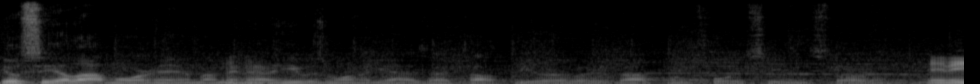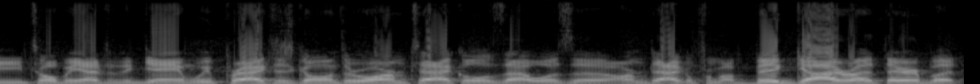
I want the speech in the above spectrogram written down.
you'll see a lot more of him. I mean, uh, he was one of the guys I talked to you earlier about before the season started. And he told me after the game, we practiced going through arm tackles. That was an arm tackle from a big guy right there, but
